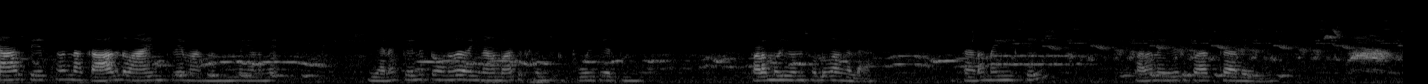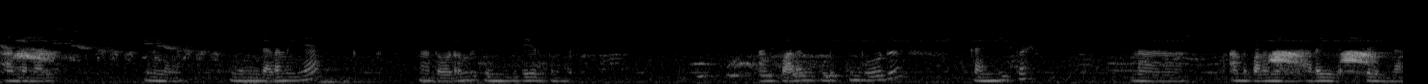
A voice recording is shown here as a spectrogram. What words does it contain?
யார் பேசினாலும் நான் காதில் வாங்கிக்கவே மாட்டேன் உண்மையாலுமே. எனக்கு என்ன தோணுதோ அதை நான் பாட்டுக்கு செஞ்சுட்டு போயிட்டே இருக்கணும் பழமொழி ஒன்று சொல்லுவாங்கல்ல கடமை செய் பலனை எதிர்பார்க்காதே. அந்த மாதிரி. என்னங்க? என் கடமையை நான் தொடர்ந்து செஞ்சுக்கிட்டே இருக்கணுங்க. அது பலன் கொடுக்கும்போது கண்டிப்பாக நான் அந்த பலனை அடையுவேன் சரிங்களா?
